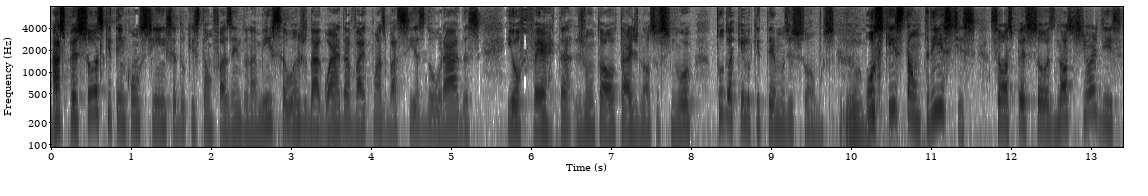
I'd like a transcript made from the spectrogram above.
As pessoas que têm consciência do que estão fazendo na missa, o anjo da guarda vai com as bacias douradas e oferta junto ao altar de Nosso Senhor tudo aquilo que temos e somos. Lindo. Os que estão tristes são as pessoas, Nosso Senhor diz,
